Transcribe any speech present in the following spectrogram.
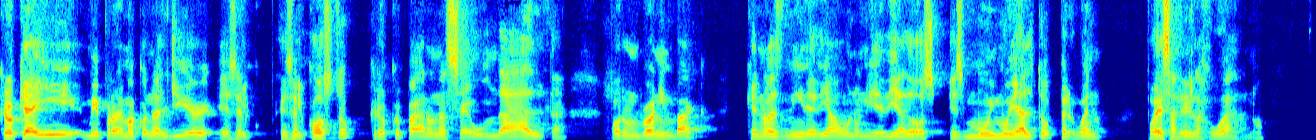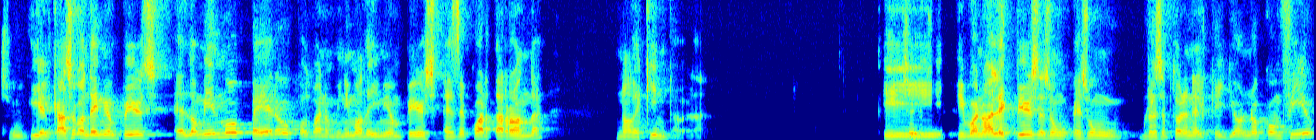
creo que ahí mi problema con Algier es el, es el costo. Creo que pagar una segunda alta por un running back que no es ni de día uno ni de día dos es muy, muy alto, pero bueno, puede salir la jugada, ¿no? Y el caso con Damian Pierce es lo mismo, pero pues bueno, mínimo Damian Pierce es de cuarta ronda, no de quinta, ¿verdad? Y, y bueno, Alec Pierce es un, es un receptor en el que yo no confío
